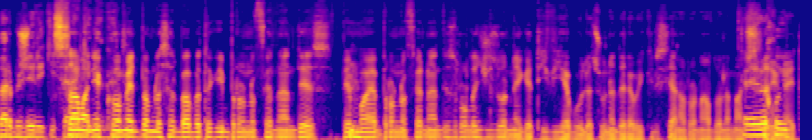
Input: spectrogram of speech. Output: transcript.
بەربژێرێکی سامان یە کۆمنت بم لەسەر بابەتەکەی بڕۆنۆ فەرناندز پێم وایە بڕۆنۆ فەرناندز ڕۆڵێکی زۆر نگەتیڤی هەبوو لە چوونە دەرەوەی کریسیانە ڕۆناالدۆ لە ماچێت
